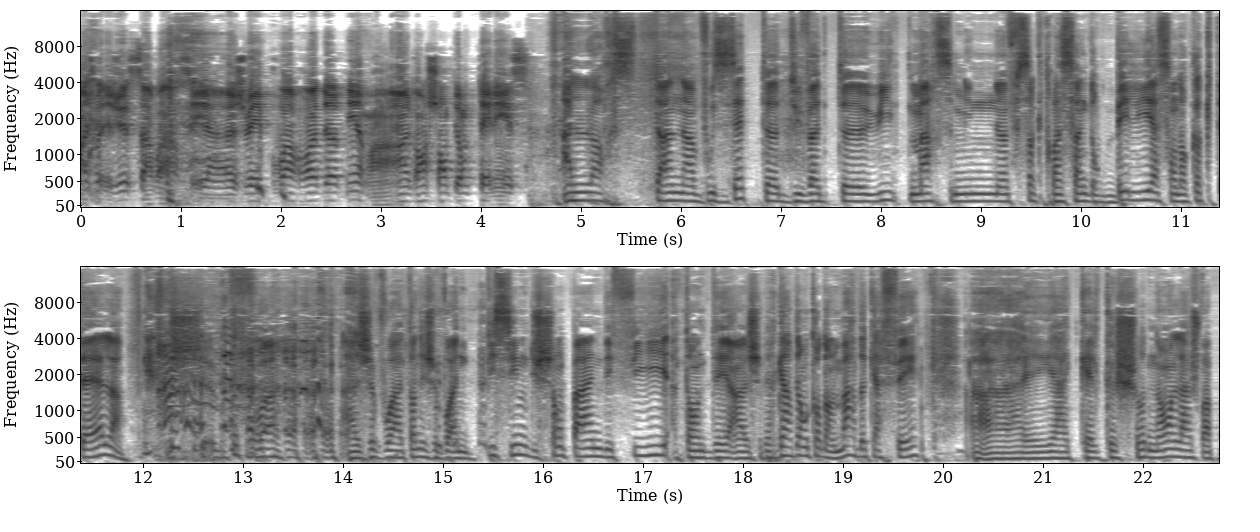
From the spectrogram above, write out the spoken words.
Moi, je voulais juste savoir si euh, je vais pouvoir redevenir un, un grand champion de tennis. Alors Stan, vous êtes du 28 mars 1985, donc Bélier ascendant cocktail. Je vois, ah, je vois, attendez, je vois une piscine, du champagne, des filles. Attendez, ah, je vais regarder encore dans le mar de café. Ah, Il y a quelque chose, non, là je vois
